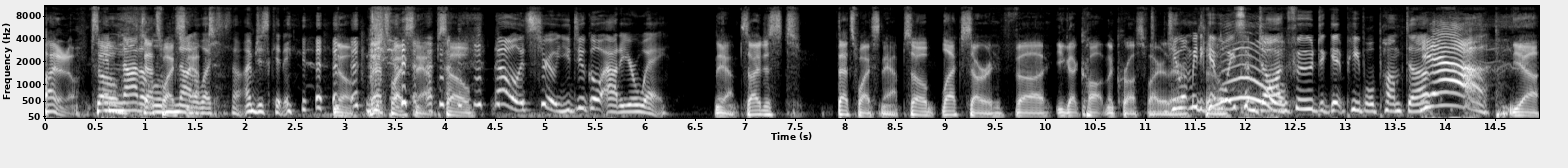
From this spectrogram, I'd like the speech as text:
I don't know. So and not that's why not. Alexis. I'm just kidding. No, that's why I snapped. So no, it's true. You do go out of your way. yeah, so I just that's why I snapped. So Lex, sorry if uh, you got caught in the crossfire. Do you want me to give away some dog food to get people pumped up? Yeah. Yeah.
